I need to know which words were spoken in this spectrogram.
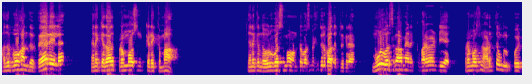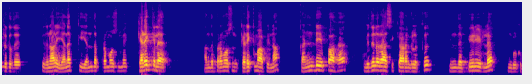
அது போக அந்த வேலையில எனக்கு ஏதாவது ப்ரமோஷன் கிடைக்குமா? எனக்கு இந்த ஒரு வருஷமா ஒன்றரை வருஷமா எதிர்பார்த்துட்டு இருக்கிறேன். மூணு வருஷ காலமா எனக்கு வர வேண்டிய ப்ரமோஷன் அடுத்தவங்களுக்கு போயிட்டு இருக்குது இதனால எனக்கு எந்த ப்ரமோஷனுமே கிடைக்கல. அந்த ப்ரமோஷன் கிடைக்குமா அப்படின்னா கண்டிப்பாக மிதுன ராசிக்காரங்களுக்கு இந்த பீரியட்ல உங்களுக்கு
